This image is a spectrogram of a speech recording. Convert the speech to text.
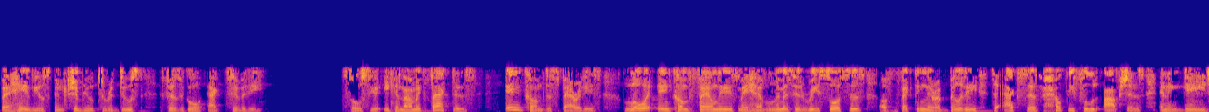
behaviors contribute to reduced physical activity. Socioeconomic factors, income disparities. Lower income families may have limited resources, affecting their ability to access healthy food options and engage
